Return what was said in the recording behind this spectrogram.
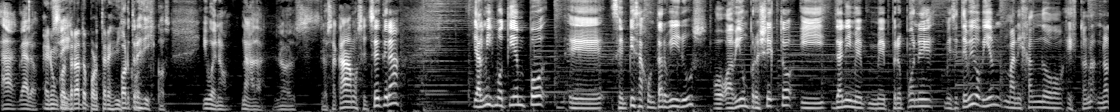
Ah, claro. Era un contrato por tres discos. Por tres discos. Y bueno, nada, los, los sacamos, etcétera y al mismo tiempo eh, se empieza a juntar virus, o había un proyecto, y Dani me, propone, me dice, te veo bien manejando esto, ¿no,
